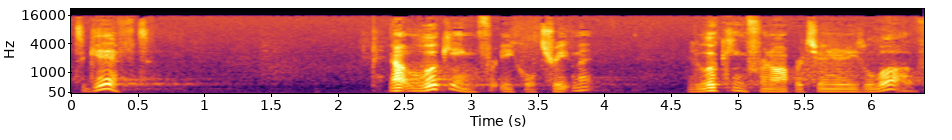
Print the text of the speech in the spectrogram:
it's a gift. Not looking for equal treatment, you're looking for an opportunity to love.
